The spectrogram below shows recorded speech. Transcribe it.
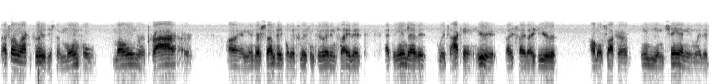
That's the only way I can put it. Just a mournful moan or cry, or uh, and then there's some people that listen to it and say that at the end of it, which I can't hear it, they say they hear almost like a Indian chanting with it.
